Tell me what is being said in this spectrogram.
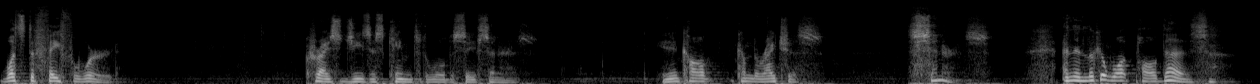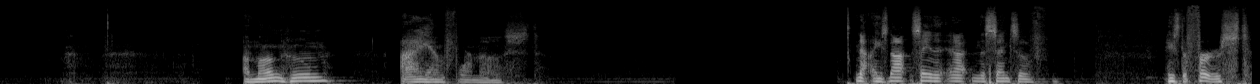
What's the faithful word? Christ Jesus came into the world to save sinners. He didn't call, come the righteous, sinners. And then look at what Paul does. Among whom I am foremost. Now, he's not saying that in the sense of he's the first.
